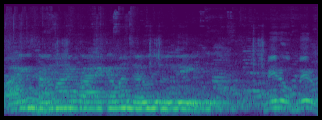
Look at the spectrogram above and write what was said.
వారికి సన్మాన కార్యక్రమం జరుగుతుంది. మీరు మీరు.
